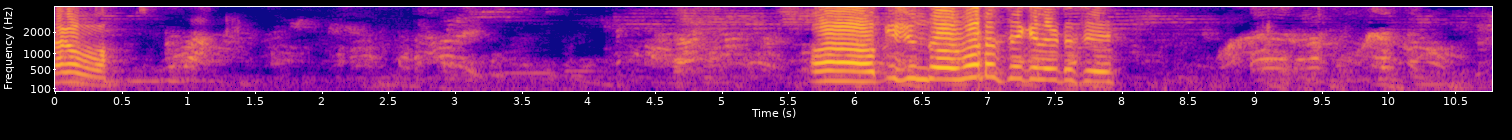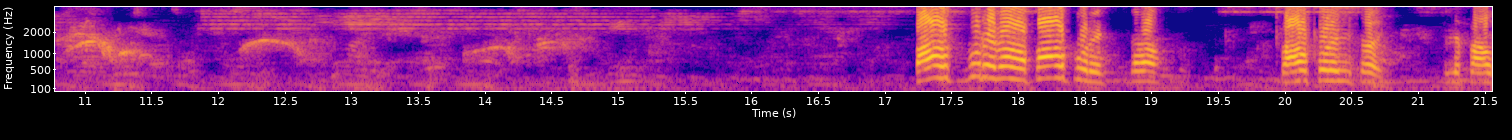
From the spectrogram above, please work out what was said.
টাকা বাবা। ও, কি সুন্দর মোটর সাইকেল উঠেছে। পাও পরে বাবা পাও পরে দাঁড়াও। পাও পরে দিতে হয় পাও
